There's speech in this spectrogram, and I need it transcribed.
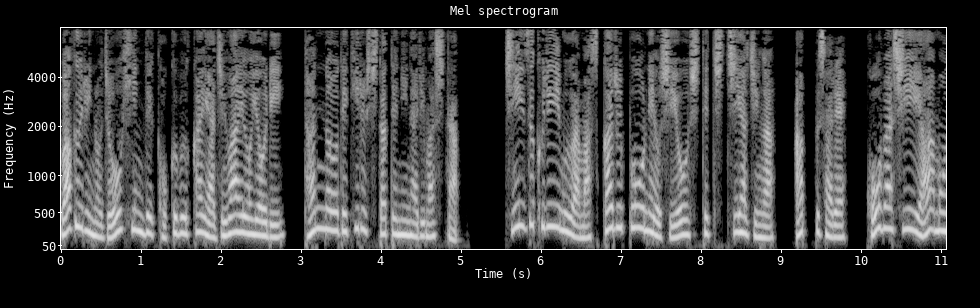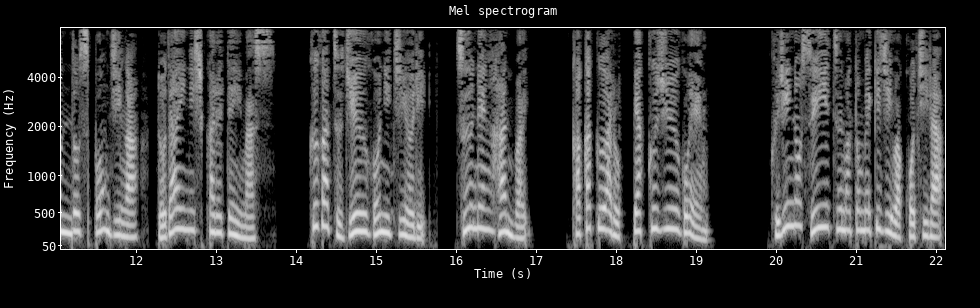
和栗の上品でコク深い味わいをより堪能できる仕立てになりました。チーズクリームはマスカルポーネを使用して父味がアップされ、香ばしいアーモンドスポンジが土台に敷かれています。9月15日より通年販売。価格は615円。栗のスイーツまとめ生地はこちら。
